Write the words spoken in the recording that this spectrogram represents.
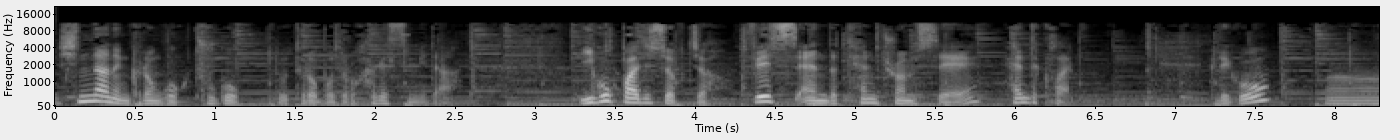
신나는 그런 곡 두 곡도 들어보도록 하겠습니다. 이 곡 빠질 수 없죠. Fits and the Tantrums의 Handclap 그리고 어,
